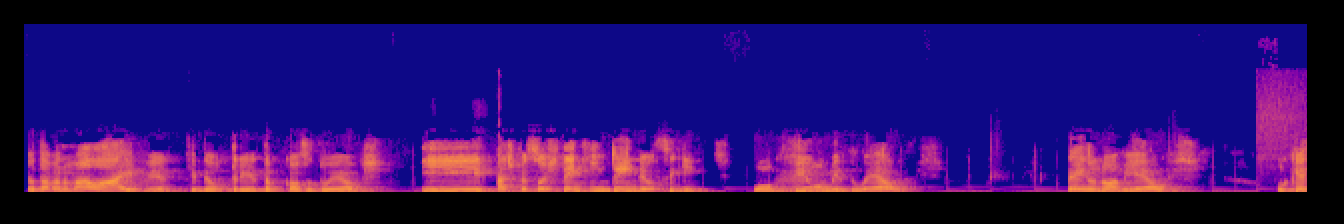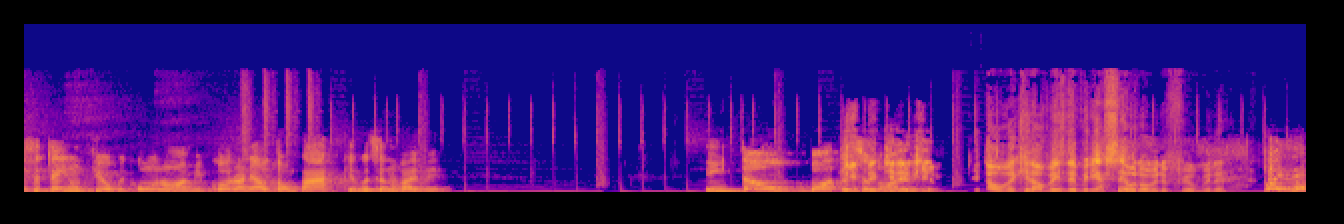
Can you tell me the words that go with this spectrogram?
eu tava numa live que deu treta por causa do Elvis. E as pessoas têm que entender o seguinte: o filme do Elvis tem o nome Elvis, porque se tem um filme com o nome Coronel Tom Parker, você não vai ver. Então, bota que, seu nome. Que, que, que, talvez, que talvez deveria ser o nome do filme, né? Pois é.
